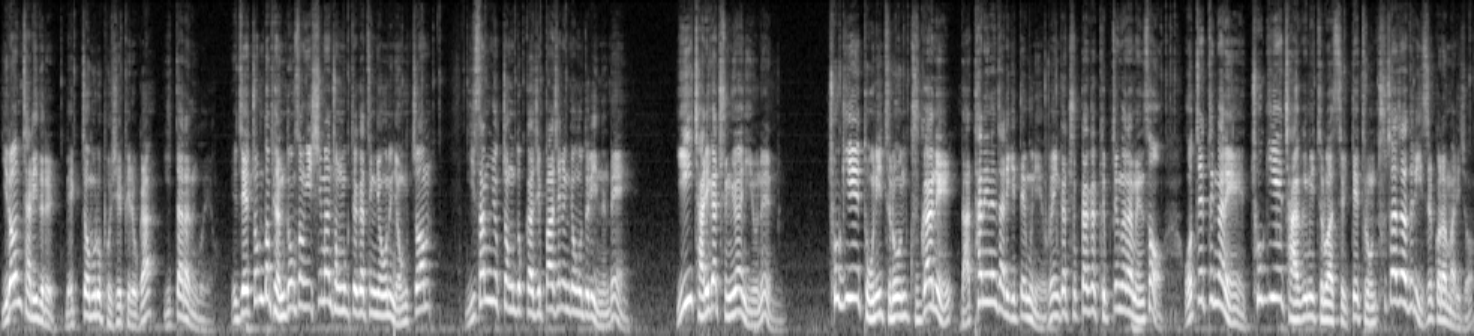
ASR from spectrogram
이런 자리들을 맥점으로 보실 필요가 있다라는 거예요. 이제 좀 더 변동성이 심한 종목들 같은 경우는 0.236 정도까지 빠지는 경우들이 있는데 이 자리가 중요한 이유는 초기에 돈이 들어온 구간을 나타내는 자리이기 때문이에요. 그러니까 주가가 급등을 하면서 어쨌든 간에 초기에 자금이 들어왔을 때 들어온 투자자들이 있을 거란 말이죠.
